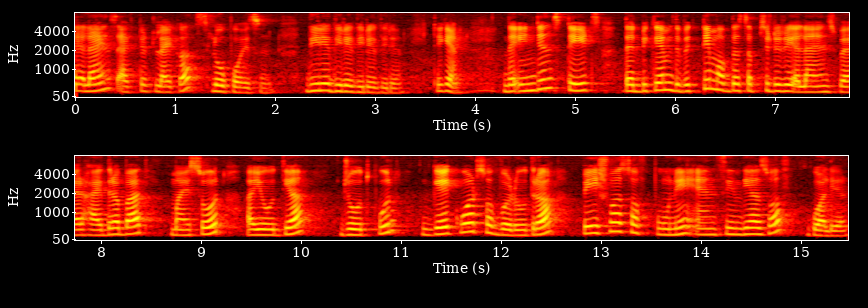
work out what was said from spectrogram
alliance acted like a slow poison धीरे धीरे धीरे धीरे। ठीक है The Indian states that became the victim of the subsidiary alliance were Hyderabad, Mysore, Ayodhya, Jodhpur, Gaikwads of Vadodara, Peshwas of Pune and Sindhyas of Gwalior.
